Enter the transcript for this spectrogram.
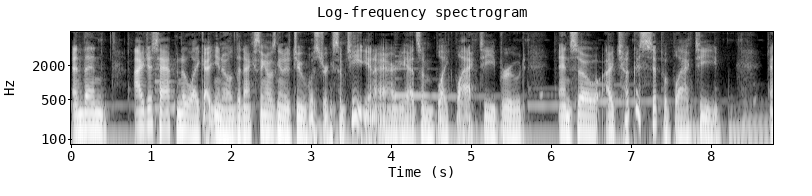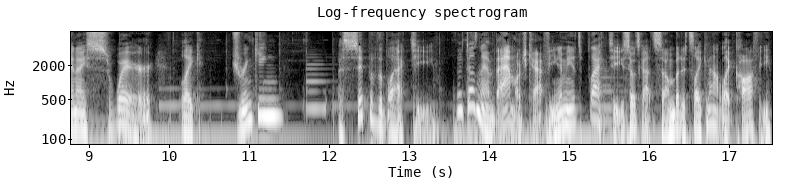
And then I just happened to like, you know, the next thing I was going to do was drink some tea, and I already had some like black tea brewed. And so I took a sip of black tea, and I swear, like drinking a sip of the black tea, it doesn't have that much caffeine. I mean, it's black tea, so it's got some, but it's like not like coffee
